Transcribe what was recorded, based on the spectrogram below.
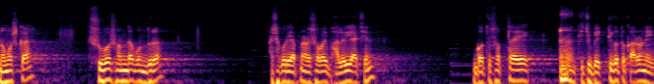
নমস্কার, শুভ সন্ধ্যা বন্ধুরা। আশা করি আপনারা সবাই ভালোই আছেন। গত সপ্তাহে কিছু ব্যক্তিগত কারণে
